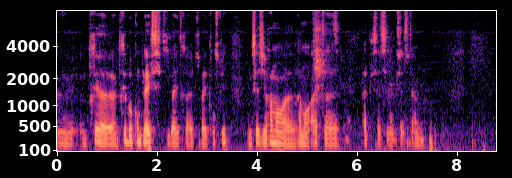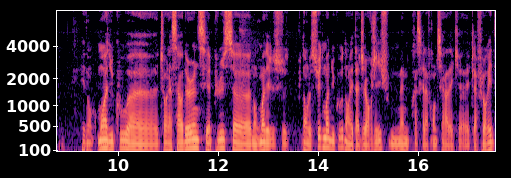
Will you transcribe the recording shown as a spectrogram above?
un très, un très beau complexe qui va être, qui va être construit. Donc ça, j'ai vraiment, vraiment hâte, hâte que ça, se, que ça se termine. Et donc moi du coup euh, Georgia Southern c'est plus euh, donc moi je dans le sud moi du coup dans l'état de Géorgie je suis même presque à la frontière avec avec la Floride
